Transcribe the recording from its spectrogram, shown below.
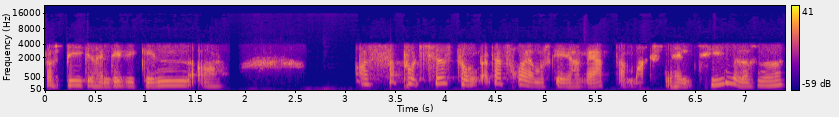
så spikede han lidt igen, og, og så på et tidspunkt, og der tror jeg måske, jeg har været der maks en halv time eller sådan noget,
